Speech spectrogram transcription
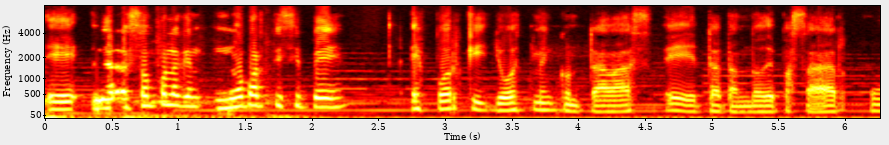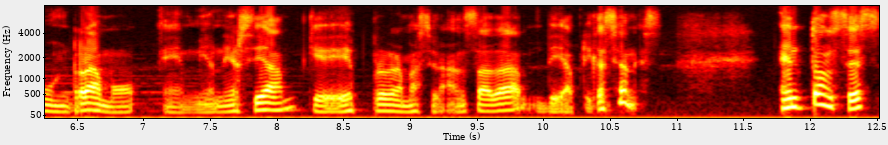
Eh, la razón por la que no participé es porque yo me encontraba eh, tratando de pasar un ramo en mi universidad que es programación avanzada de aplicaciones. Entonces,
